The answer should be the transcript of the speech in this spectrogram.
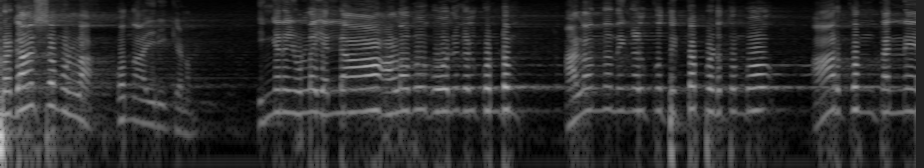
പ്രകാശമുള്ള ഒന്നായിരിക്കണം. ഇങ്ങനെയുള്ള എല്ലാ അളവുകോലുകൾ കൊണ്ടും അളന്ന് നിങ്ങൾക്ക് തിട്ടപ്പെടുത്തുമ്പോൾ ആർക്കും തന്നെ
